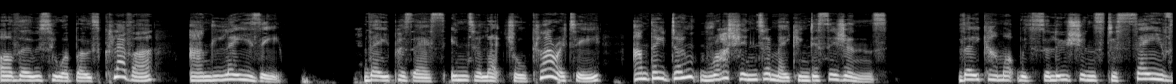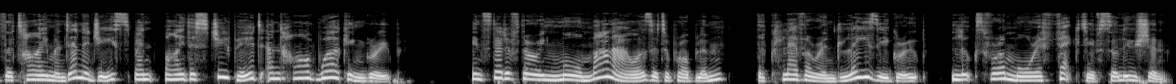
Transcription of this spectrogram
are those who are both clever and lazy. They possess intellectual clarity and they don't rush into making decisions. They come up with solutions to save the time and energy spent by the stupid and hard-working group. Instead of throwing more man-hours at a problem, the clever and lazy group looks for a more effective solution.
